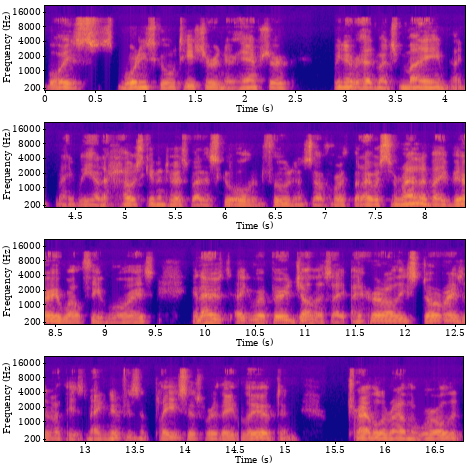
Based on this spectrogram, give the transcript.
boys boarding school teacher in new hampshire. We never had much money. I, I, we had a house given to us by the school and food and so forth but i was surrounded by very wealthy boys. And i was i grew up very jealous. I, I heard all these stories about these magnificent places where they lived and travel around the world. And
